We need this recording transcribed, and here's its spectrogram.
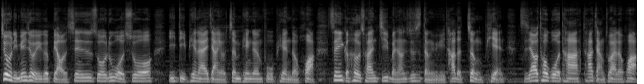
就里面就有一个表现，是说，如果说以底片来讲有正片跟负片的话，这一个鹤川基本上就是等于他的正片，只要透过他，他讲出来的话，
